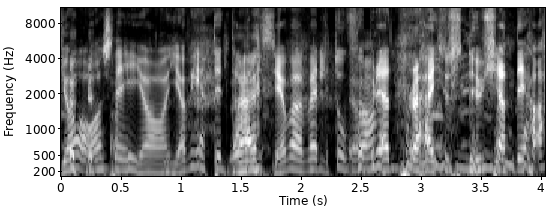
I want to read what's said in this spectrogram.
Ja, säger jag. Jag vet inte alls. Jag var väldigt oförberedd ja. på det här just nu kände jag.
